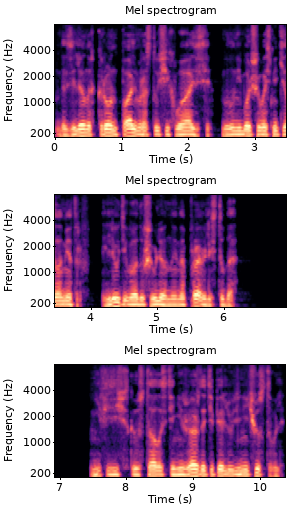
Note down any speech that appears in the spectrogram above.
До зеленых крон пальм, растущих в оазисе, было не больше восьми километров, и люди, воодушевленные, направились туда. Ни физической усталости, ни жажды теперь люди не чувствовали.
